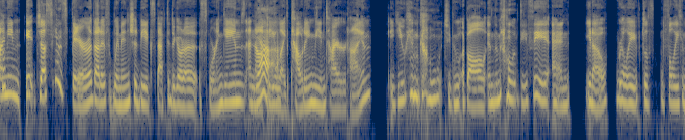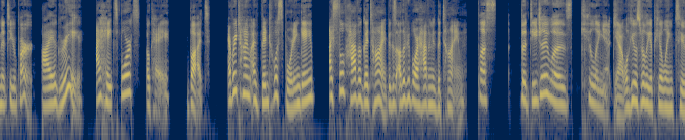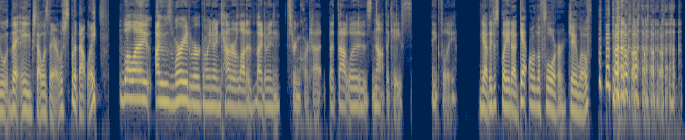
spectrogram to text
I mean, it just seems fair that if women should be expected to go to sporting games and not Yeah. be like pouting the entire time, you can go to a ball in the middle of DC and, you know, really just fully commit to your part. I agree. I hate sports, okay, but every time I've been to a sporting game, I still have a good time because other people are having a good time. Plus, the DJ was killing it. Yeah, well, he was really appealing to the age that was there. Let's just put it that way. Well, I, I was worried we were going to encounter a lot of vitamin string quartet, but that was not the case, thankfully. Yeah, they just played a "Get on the Floor," J Lo.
